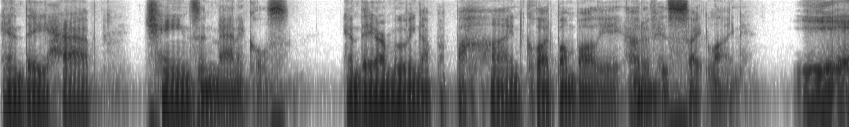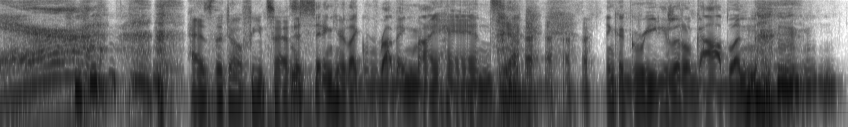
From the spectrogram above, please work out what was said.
and they have chains and manacles, and they are moving up behind Claude Bombalier out of his sight line. Yeah. As the Dauphine says, Just sitting here like rubbing my hands yeah. like, like a greedy little goblin.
